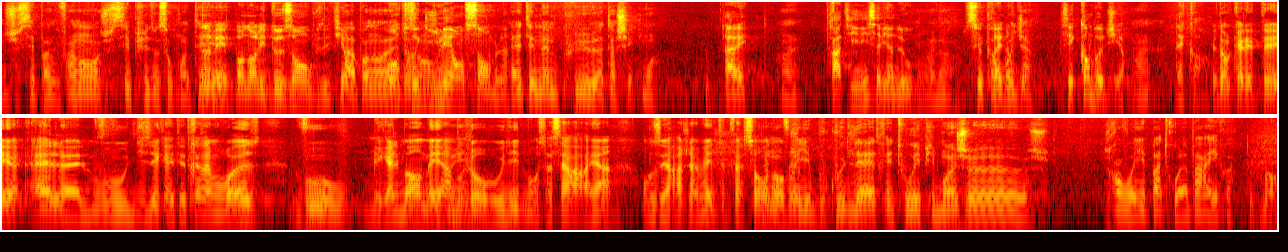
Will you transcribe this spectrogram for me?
Je sais pas, vraiment, je sais plus de son côté. Non, mais pendant les deux ans où vous étiez Ah, en- entre ans, guillemets ensemble. Elle était même plus attachée que moi. Ah ouais? Ouais, Tratini, ça vient de où? Voilà. C'est cambodgien. C'est cambodgien. Ouais. D'accord. Et donc elle était, elle, elle vous disait qu'elle était très amoureuse, vous également, mais un beau jour vous vous dites bon ça sert à rien, on se verra jamais de toute façon. Elle donc m'envoyait beaucoup de lettres et tout, et puis moi, je, je, je renvoyais pas trop l'appareil, quoi. bon.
